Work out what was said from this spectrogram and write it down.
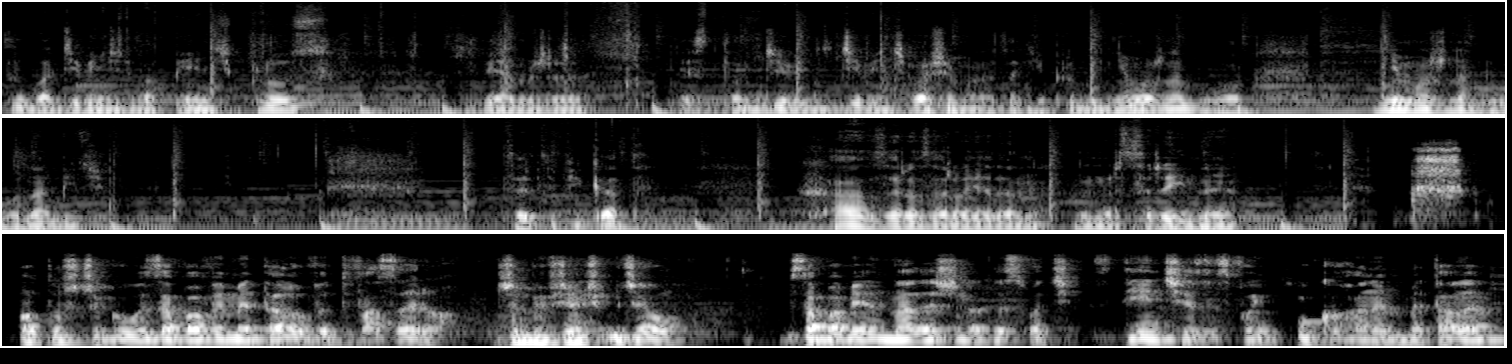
próba 925 plus. Wiem, że jest to 998, ale takiej próby nie można było nie można było nabić. Certyfikat H001 numer seryjny Oto szczegóły zabawy metalowe 2.0. Żeby wziąć udział w zabawie należy nadesłać zdjęcie ze swoim ukochanym metalem.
